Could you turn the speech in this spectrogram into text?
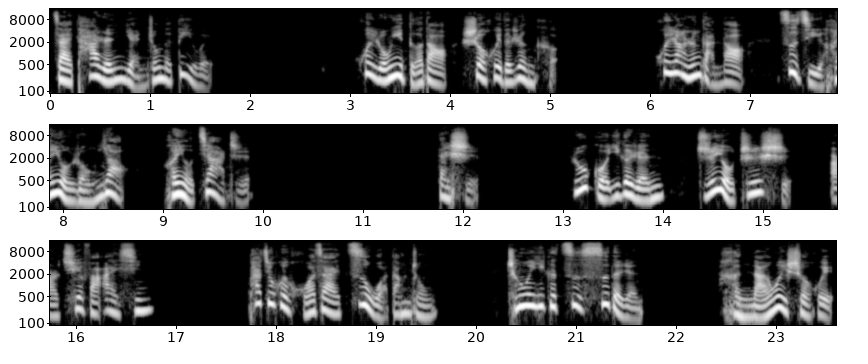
在他人眼中的地位，会容易得到社会的认可，会让人感到自己很有荣耀、很有价值。但是，如果一个人只有知识而缺乏爱心，他就会活在自我当中。成为一个自私的人，很难为社会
